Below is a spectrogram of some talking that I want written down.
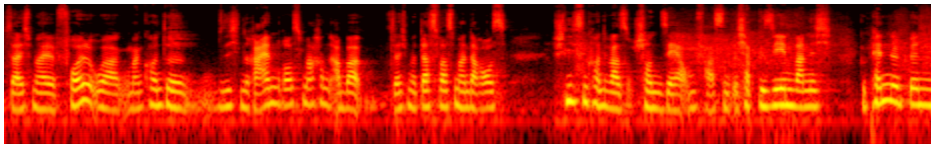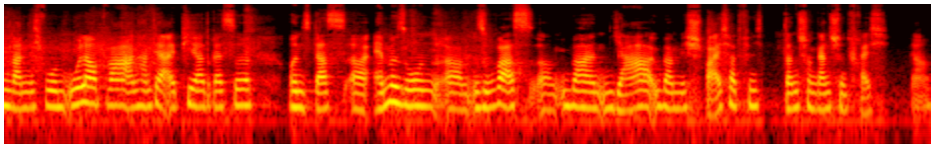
sag ich mal, voll oder man konnte sich einen Reim draus machen, aber sag ich mal, das, was man daraus schließen konnte, war schon sehr umfassend. Ich habe gesehen, wann ich gependelt bin, wann ich wo im Urlaub war, anhand der IP-Adresse und dass äh, Amazon äh, sowas äh, über ein Jahr über mich speichert, finde ich dann schon ganz schön frech. Ja,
